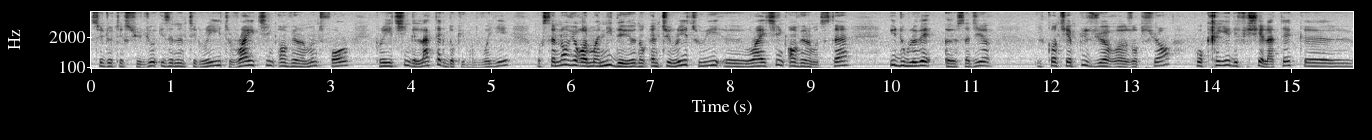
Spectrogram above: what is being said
Studio Text Studio is an integrated writing environment for creating LaTeX document. Vous voyez, donc c'est un environnement, IDE, donc Integrated euh, Writing Environment. C'est un IWE, c'est-à-dire il contient plusieurs euh, options pour créer des fichiers LaTeX euh,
